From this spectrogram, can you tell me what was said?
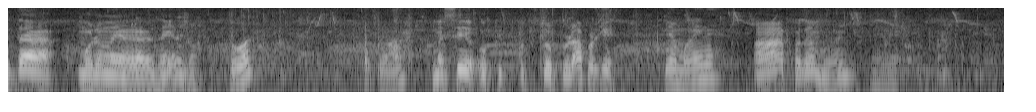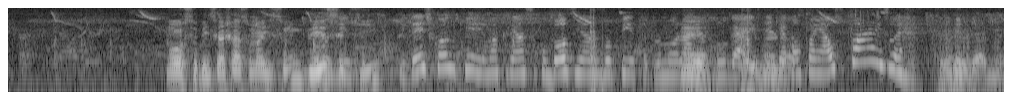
Você tá morando lá em Araras ainda, João? Tô? Tô lá. Mas você opt- optou por lá por quê? Minha mãe, né? Ah, por causa da mãe. Nossa, bem, se achasse mais um desse Como aqui. disse. E desde quando que uma criança com 12 anos opta por morar É, em outro lugar? Ele é tem que acompanhar os pais, ué. É verdade, né?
